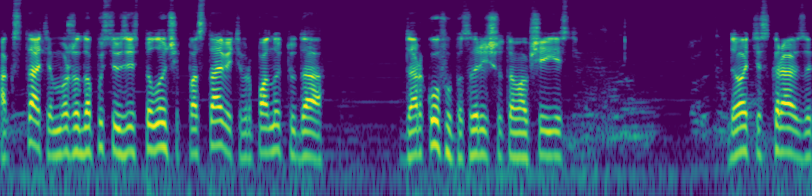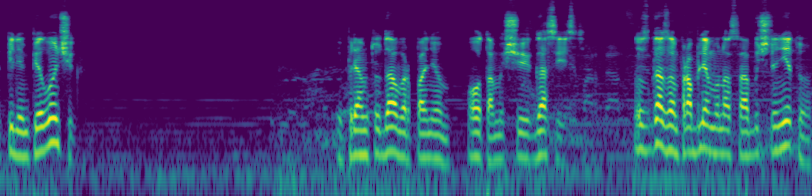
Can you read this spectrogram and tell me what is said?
А кстати, можно, допустим, здесь пилончик поставить, врпануть туда дарков и посмотреть, что там вообще есть. Давайте с краю запилим пилончик. И прям туда ворпанем. О, там еще и газ есть. Ну, с газом проблем у нас обычно нету.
